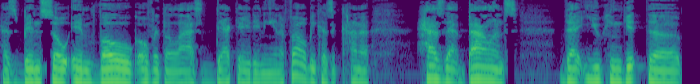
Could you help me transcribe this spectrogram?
has been so in vogue over the last decade in the NFL because it kind of has that balance that you can get the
